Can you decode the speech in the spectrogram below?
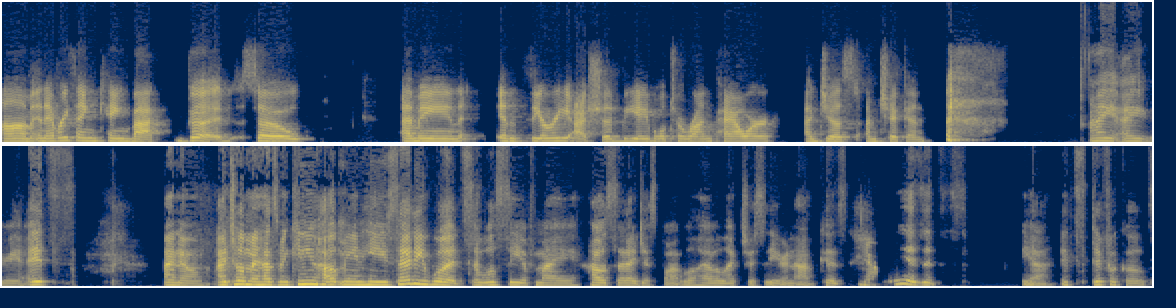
um, and everything came back good. So, I mean, in theory, I should be able to run power. I just I'm chicken. I I agree. It's I know. I told my husband, "Can you help me?" and he said he would. So we'll see if my house that I just bought will have electricity or not. Because yeah, it is. It's yeah, it's difficult.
